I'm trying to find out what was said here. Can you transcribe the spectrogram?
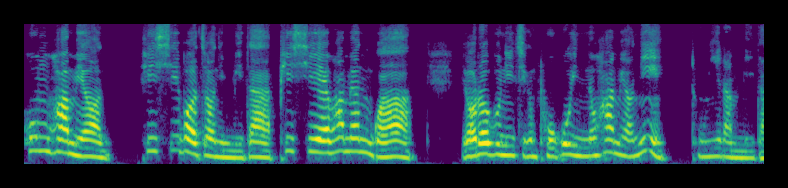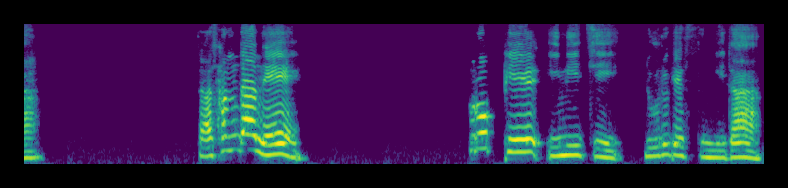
홈 화면 PC 버전입니다. PC의 화면과 여러분이 지금 보고 있는 화면이 동일합니다. 자, 상단에 프로필 이미지 누르겠습니다.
